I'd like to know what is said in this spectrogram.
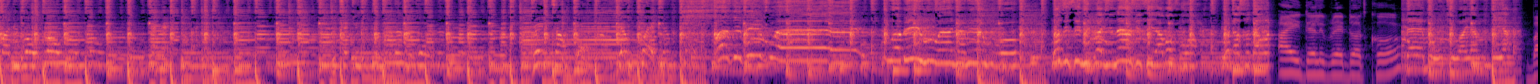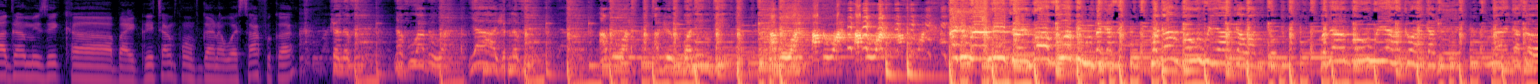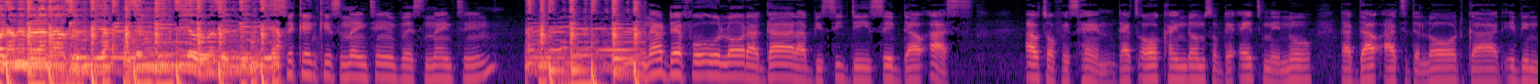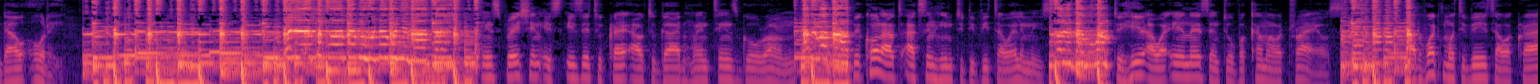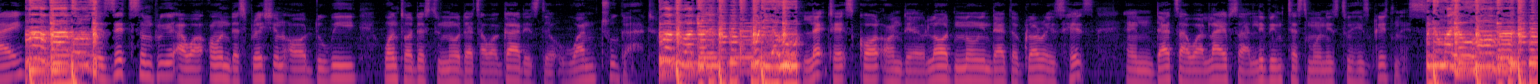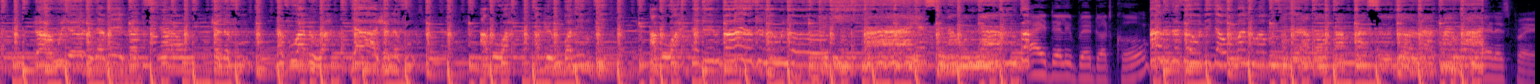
Your body Background music uh, by Great Tampon of Ghana, West Africa. Second Kings 19, verse 19. Now, therefore, O Lord our God, I beseech thee, save thou us out of his hand, that all kingdoms of the earth may know that thou art the Lord God, even thou only. Inspiration is easy to cry out to God when things go wrong. We call out asking Him to defeat our enemies, to heal our illness, and to overcome our trials. But what motivates our cry? Is it simply our own desperation, or do we want others to know that our God is the one true God? Let us call on the Lord knowing that the glory is His and that our lives are living testimonies to His greatness. Let us pray.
